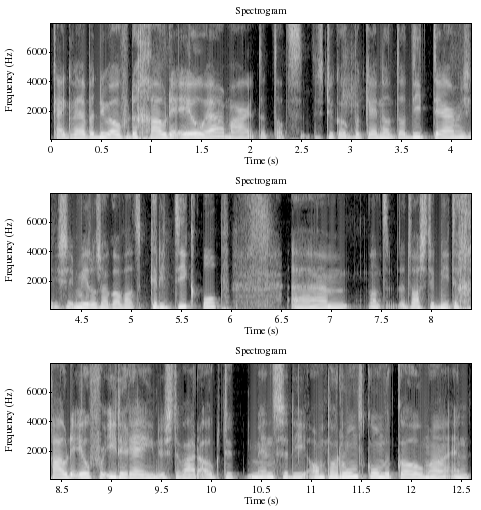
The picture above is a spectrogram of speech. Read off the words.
kijk, we hebben het nu over de Gouden Eeuw, hè, maar dat, dat is natuurlijk ook bekend dat, dat die term is, is inmiddels ook al wat kritiek op. Um, want het was natuurlijk niet de Gouden Eeuw voor iedereen. Dus er waren ook natuurlijk mensen die amper rond konden komen. En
